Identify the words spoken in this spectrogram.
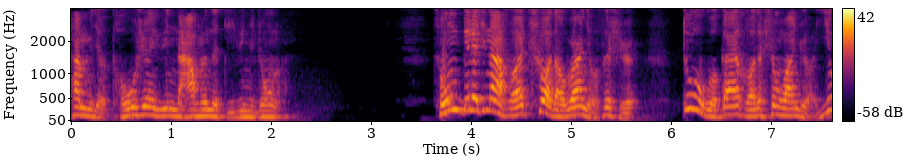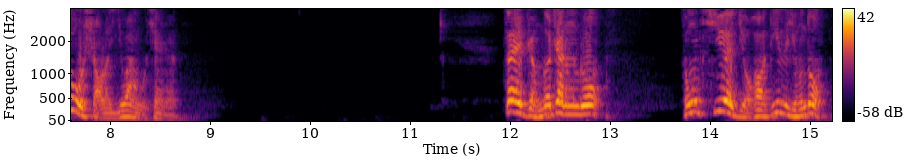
他们就投身于拿破仑的敌军之中了。从别列金纳河撤到维尔纽斯时，渡过该河的生还者又少了一万五千人。在整个战争中，从七月九号第一次行动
